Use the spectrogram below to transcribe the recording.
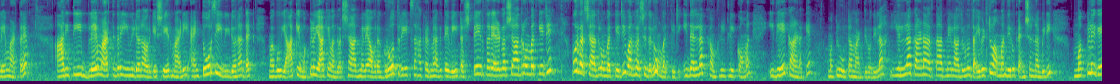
ಬ್ಲೇಮ್ ಮಾಡ್ತಾರೆ. ಆ ರೀತಿ ಬ್ಲೇಮ್ ಮಾಡ್ತಿದ್ರೆ ಈ ವಿಡಿಯೋನ ಅವ್ರಿಗೆ ಶೇರ್ ಮಾಡಿ ಆ್ಯಂಡ್ ತೋರಿಸಿ ಈ ವಿಡಿಯೋನ ದಟ್ ಮಗು ಯಾಕೆ ಮಕ್ಕಳು ಯಾಕೆ ಒಂದು ವರ್ಷ ಆದಮೇಲೆ ಅವರ ಗ್ರೋತ್ ರೇಟ್ ಸಹ ಕಡಿಮೆ ಆಗುತ್ತೆ. ವೆಯ್ಟ್ ಅಷ್ಟೇ ಇರ್ತಾರೆ. ಎರಡು ವರ್ಷ ಆದರೂ ಒಂಬತ್ತು ಕೆ ಜಿ ಮೂರು ವರ್ಷ ಆದರೂ ಒಂಬತ್ತು ಕೆ ಜಿ ಒಂದು ವರ್ಷದಲ್ಲೂ ಒಂಬತ್ತು ಕೆ ಜಿ ಇದೆಲ್ಲ ಕಂಪ್ಲೀಟ್ಲಿ ಕಾಮನ್ ಇದೇ ಕಾರಣಕ್ಕೆ ಮಕ್ಕಳು ಊಟ ಮಾಡ್ತಿರೋದಿಲ್ಲ. ಈ ಎಲ್ಲ ಕಾರಣ ಅರ್ಥ ಆದಮೇಲೆ ಆದ್ರೂ ದಯವಿಟ್ಟು ಅಮ್ಮಂದಿರು ಟೆನ್ಷನ್ನ ಬಿಡಿ. ಮಕ್ಕಳಿಗೆ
